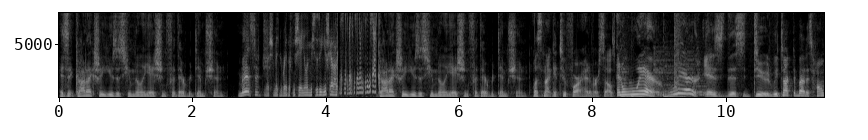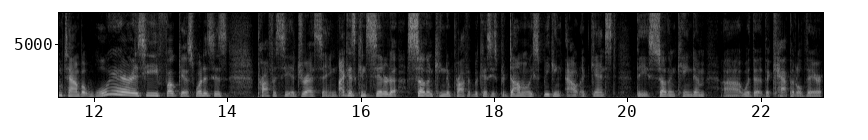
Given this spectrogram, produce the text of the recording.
is that God actually uses humiliation for their redemption. Message. God actually uses humiliation for their redemption. Let's not get too far ahead of ourselves. And where, where is this dude? We talked about his hometown, but where is he focused? What is his prophecy addressing? Micah is considered a southern kingdom prophet because he's predominantly speaking out against the southern kingdom uh, with the, the capital there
